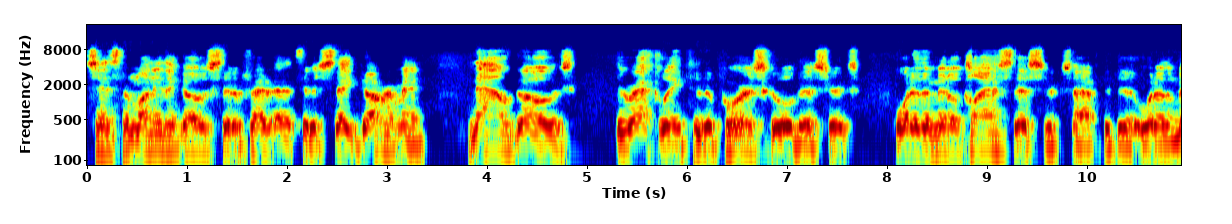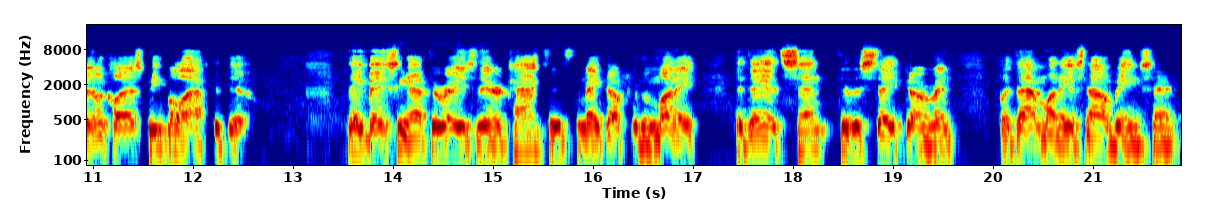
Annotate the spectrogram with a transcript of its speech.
Since the money that goes to the, fed, uh, to the state government now goes directly to the poorest school districts, what do the middle class districts have to do? What do the middle class people have to do? They basically have to raise their taxes to make up for the money that they had sent to the state government, but that money is now being sent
